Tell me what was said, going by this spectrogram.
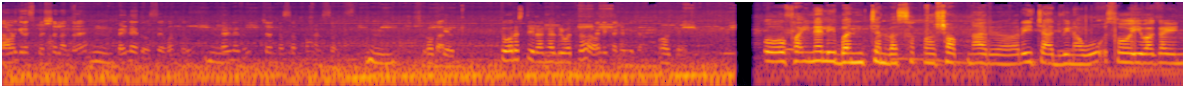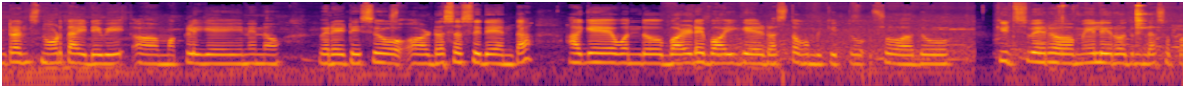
ದಾವಣಗೆರೆ ಸ್ಪೆಷಲ್ ಅಂದ್ರೆ. ಬೆಣ್ಣೆ ದೋಸೆ ಒಂದು. ಬೆಣ್ಣೆದು ಚಂದ ಹ್ಞೂ ಓಕೆ ತೋರಿಸ್ತೀರಾ ಹಂಗಾದ್ರೆ ಇವತ್ತು? ಖಂಡಿತ ಖಂಡಿತ. ಓಕೆ. ಓ ಫೈನಲಿ ಬಂದು ಚನ್ನಬಸಪ್ಪ ಶಾಪ್ನ ರೀಚ್ ಆದ್ವಿ ನಾವು. ಸೊ ಇವಾಗ ಎಂಟ್ರೆನ್ಸ್ ನೋಡ್ತಾ ಇದ್ದೀವಿ. ಮಕ್ಕಳಿಗೆ ಏನೇನು ವೆರೈಟೀಸು ಡ್ರೆಸ್ಸಸ್ ಇದೆ ಅಂತ. ಹಾಗೆ ಒಂದು ಬರ್ಡೇ ಬಾಯ್ಗೆ ಡ್ರೆಸ್ ತೊಗೊಬೇಕಿತ್ತು. ಸೊ, ಅದು ಕಿಡ್ಸ್ ವೇರ್ ಮೇಲೆ ಇರೋದ್ರಿಂದ ಸ್ವಲ್ಪ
